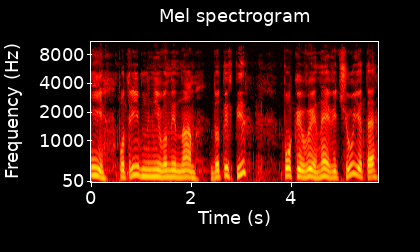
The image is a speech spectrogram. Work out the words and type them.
І потрібні вони нам до тих пір, поки ви не відчуєте,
